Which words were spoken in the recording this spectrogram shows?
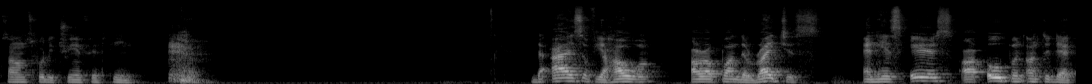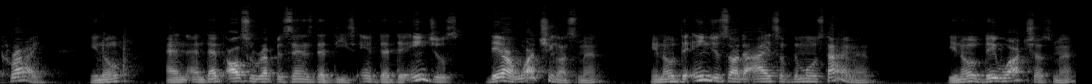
Psalms 43 and 15. the eyes of Yahweh are upon the righteous, and his ears are open unto their cry. You know, and and that also represents that these that the angels they are watching us, man. You know, the angels are the eyes of the Most High, man. You know, they watch us, man.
